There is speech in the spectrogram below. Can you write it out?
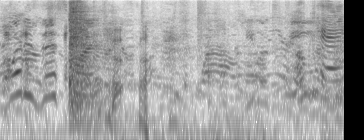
What is this one? Wow, he looks Okay.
